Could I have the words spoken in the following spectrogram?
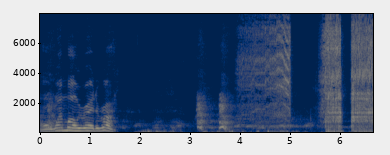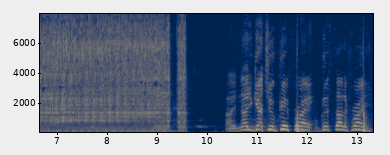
All right, one more, we ready to rock. All right, now you got you a good frame, a good solid frame.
